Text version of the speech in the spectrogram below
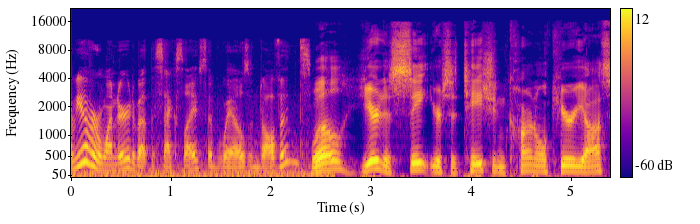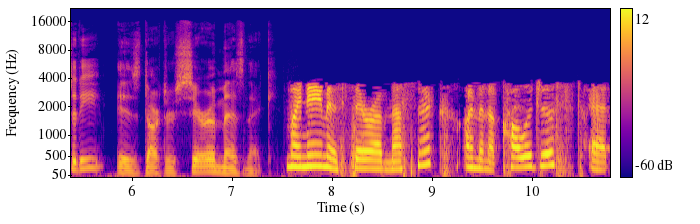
have you ever wondered about the sex lives of whales and dolphins? Well, here to sate your cetacean carnal curiosity is Dr. Sarah Mesnick. My name is Sarah Mesnick. I'm an ecologist at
